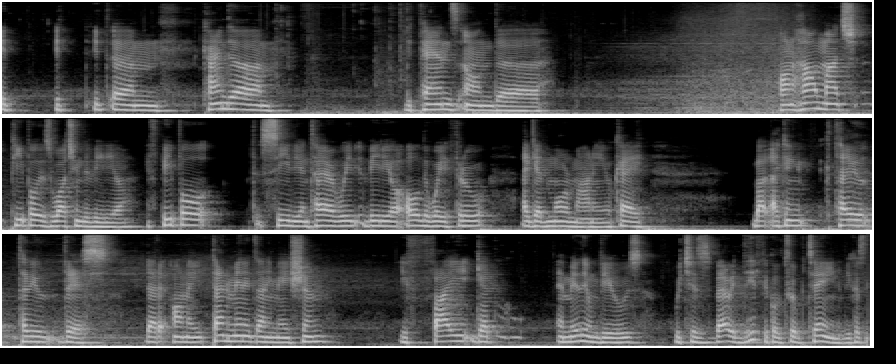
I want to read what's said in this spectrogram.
it it it um, kind of depends on the on how much people is watching the video. If people see the entire video all the way through, I get more money. Okay, but I can tell tell you this that on a 10 minute animation, if I get a million views, which is very difficult to obtain because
